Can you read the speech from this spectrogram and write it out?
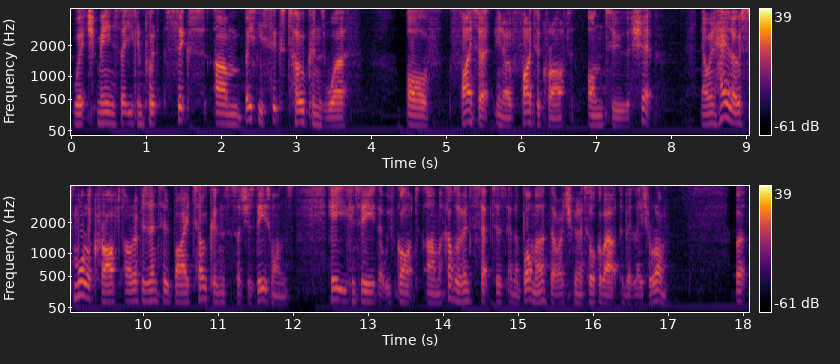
which means that you can put six, um, basically six tokens worth of fighter, you know, fighter craft onto the ship. Now in Halo, smaller craft are represented by tokens such as these ones. Here you can see that we've got um, a couple of interceptors and a bomber that we're actually going to talk about a bit later on. But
